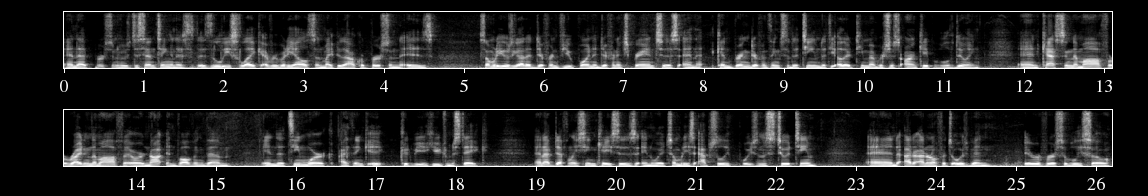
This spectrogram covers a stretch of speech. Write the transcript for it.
and that person who's dissenting and is, is the least like everybody else and might be the awkward person is somebody who's got a different viewpoint and different experiences and can bring different things to the team that the other team members just aren't capable of doing. And casting them off or writing them off or not involving them in the teamwork, I think it could be a huge mistake. And I've definitely seen cases in which somebody is absolutely poisonous to a team, and I, I don't know if it's always been irreversibly so.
